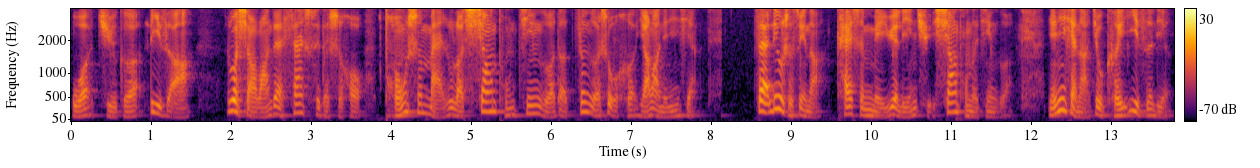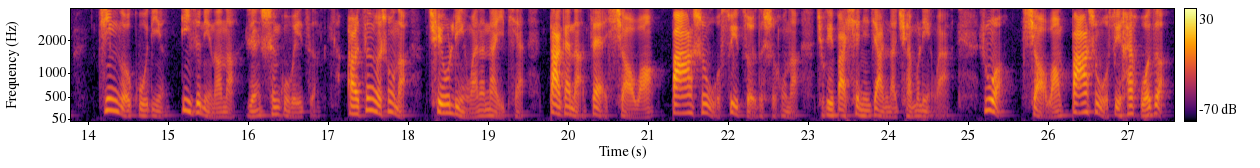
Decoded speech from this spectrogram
我举个例子啊。若小王在三十岁的时候，同时买入了相同金额的增额寿和养老年金险，在六十岁呢开始每月领取相同的金额，年金险呢就可以一直领，金额固定，一直领到呢人身故为止。而增额寿呢却有领完的那一天，大概呢在小王八十五岁左右的时候呢，就可以把现金价值呢全部领完。若小王八十五岁还活着，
